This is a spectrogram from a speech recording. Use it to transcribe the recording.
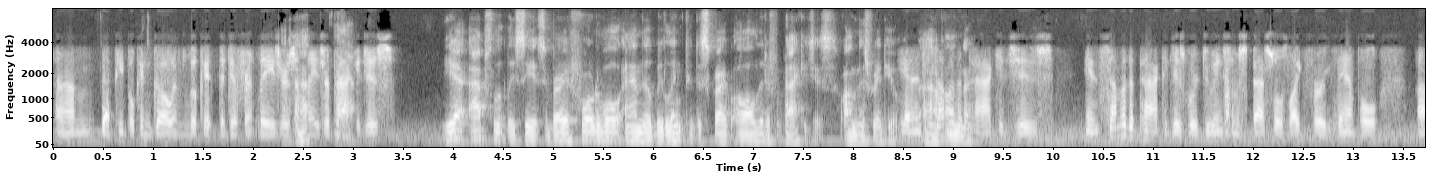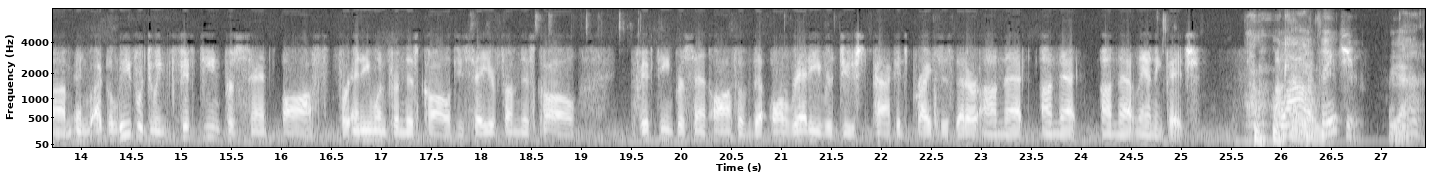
um, that people can go and look at the different lasers and laser packages. Yeah, absolutely. See, it's very affordable, and there'll be a link to describe all the different packages on this radio. Yeah, and uh, some on of the, packages, in some of the packages, we're doing some specials. Like for example, um, and I believe we're doing 15% off for anyone from this call. If you say you're from this call, 15% off of the already reduced package prices that are on that on that on that landing page. wow, thank you. Yeah,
